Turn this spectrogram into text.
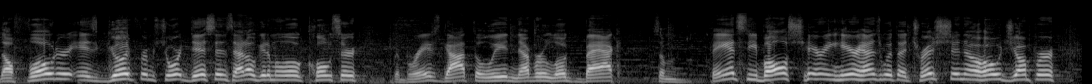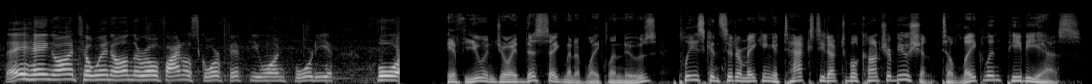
The floater is good from short distance. That'll get him a little closer. The Braves got the lead, never looked back. Some fancy ball sharing here. ends with a Tristan Aho jumper. They hang on to win on the road. Final score 51 44. If you enjoyed this segment of Lakeland News, please consider making a tax-deductible contribution to Lakeland PBS.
